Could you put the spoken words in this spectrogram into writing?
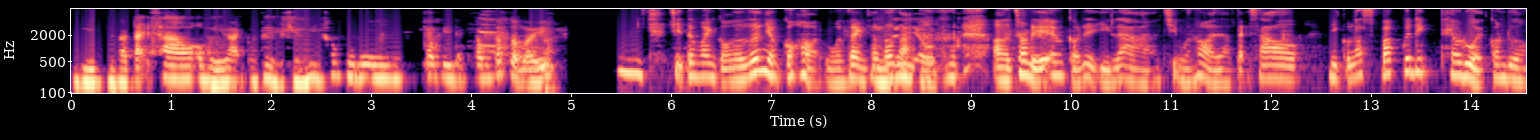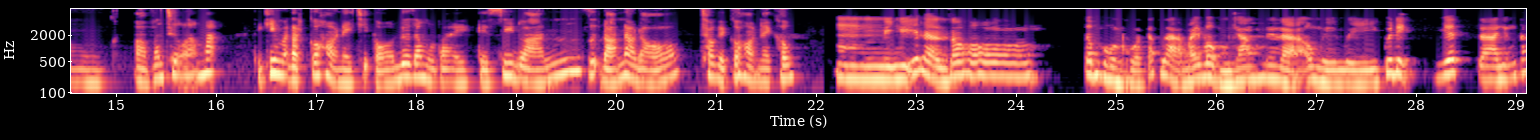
vì và tại sao ông ấy lại có thể khiến mình khóc hu sau khi đọc xong tác phẩm ấy chị Tâm Anh có rất nhiều câu hỏi muốn dành cho tác giả. ờ, trong đấy em có để ý là chị muốn hỏi là tại sao Nicholas Sparks quyết định theo đuổi con đường ở uh, văn chương lãng mạn. Thì khi mà đặt câu hỏi này chị có đưa ra một vài cái suy đoán, dự đoán nào đó cho cái câu hỏi này không? Ừ, mình nghĩ là do tâm hồn của tác giả bay bổng chăng nên là ông ấy mới quyết định viết ra những tác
